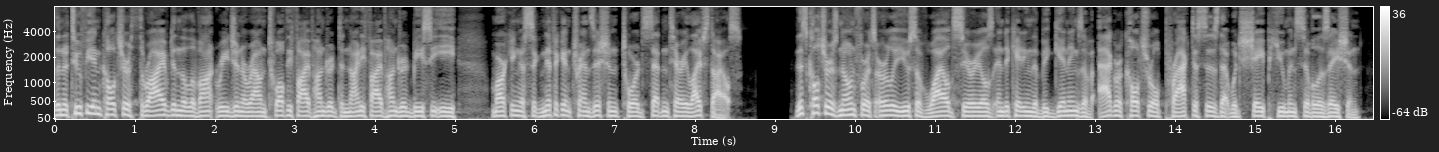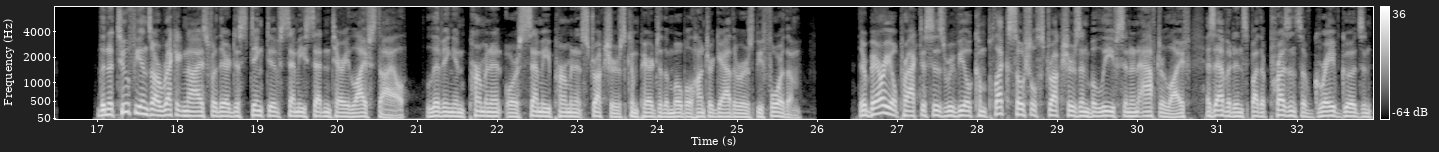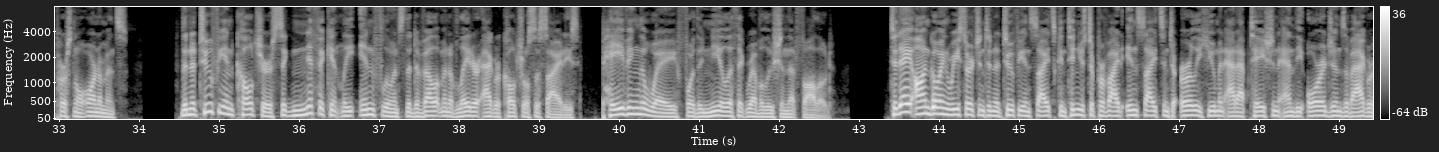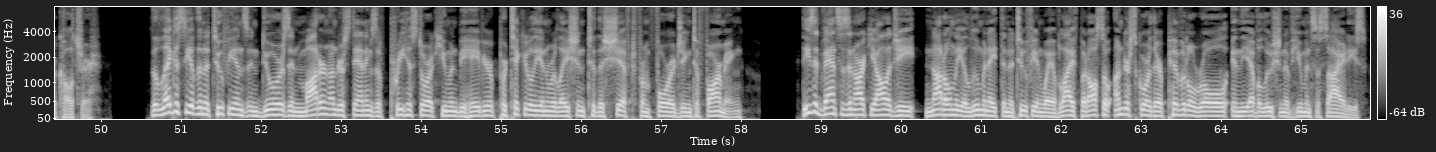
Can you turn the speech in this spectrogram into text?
The Natufian culture thrived in the Levant region around 2500 to 9500 BCE, marking a significant transition towards sedentary lifestyles. This culture is known for its early use of wild cereals, indicating the beginnings of agricultural practices that would shape human civilization. The Natufians are recognized for their distinctive semi-sedentary lifestyle, living in permanent or semi-permanent structures compared to the mobile hunter-gatherers before them. Their burial practices reveal complex social structures and beliefs in an afterlife, as evidenced by the presence of grave goods and personal ornaments. The Natufian culture significantly influenced the development of later agricultural societies, paving the way for the Neolithic revolution that followed. Today, ongoing research into Natufian sites continues to provide insights into early human adaptation and the origins of agriculture. The legacy of the Natufians endures in modern understandings of prehistoric human behavior, particularly in relation to the shift from foraging to farming. These advances in archaeology not only illuminate the Natufian way of life, but also underscore their pivotal role in the evolution of human societies.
